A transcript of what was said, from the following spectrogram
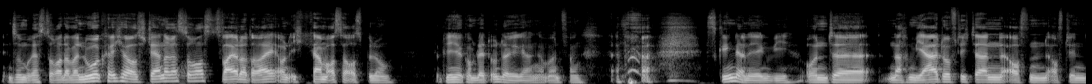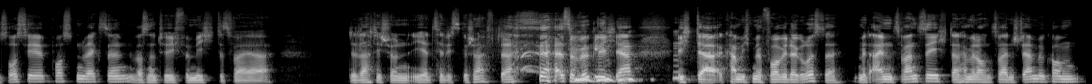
in so einem Restaurant. Da waren nur Köche aus Sternerestaurants, zwei oder drei, und ich kam aus der Ausbildung. Da bin ich ja komplett untergegangen am Anfang. Aber es ging dann irgendwie. Und äh, nach einem Jahr durfte ich dann auf den, auf den Saucier-Posten wechseln, was natürlich für mich, das war ja, da dachte ich schon, jetzt hätte ich es geschafft. Ja? also wirklich, ja. Ich, da kam ich mir vor wie der Größte. Mit 21, dann haben wir noch einen zweiten Stern bekommen.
